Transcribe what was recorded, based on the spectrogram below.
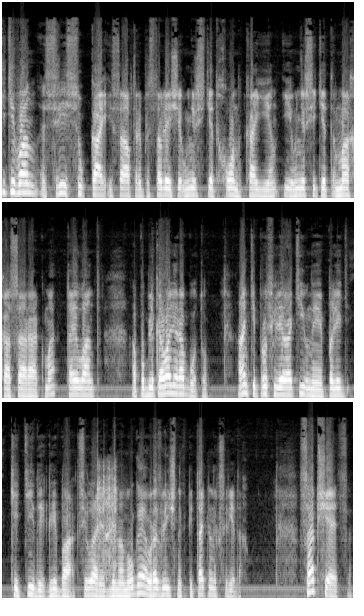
Китиван Срисукай и соавторы, представляющие университет Хон Кайен и университет Махасаракма, Таиланд, опубликовали работу «Антипрофилеративные поликетиды гриба ксилария длинноногая в различных питательных средах». Сообщается,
